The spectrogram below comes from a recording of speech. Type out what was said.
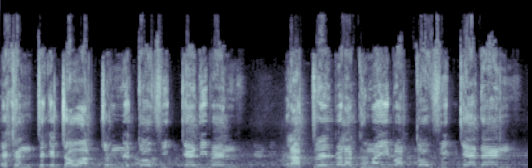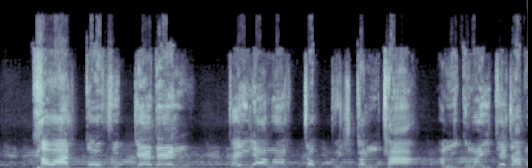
এখান থেকে যাওয়ার জন্য তৌফিক কে দিবেন? রাত্রের বেলা ঘুমাইবার তৌফিক কে দেন? খাওয়ার তৌফিক কে দেন? তাইলে আমার চব্বিশ ঘণ্টা আমি ঘুমাইতে যাব।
